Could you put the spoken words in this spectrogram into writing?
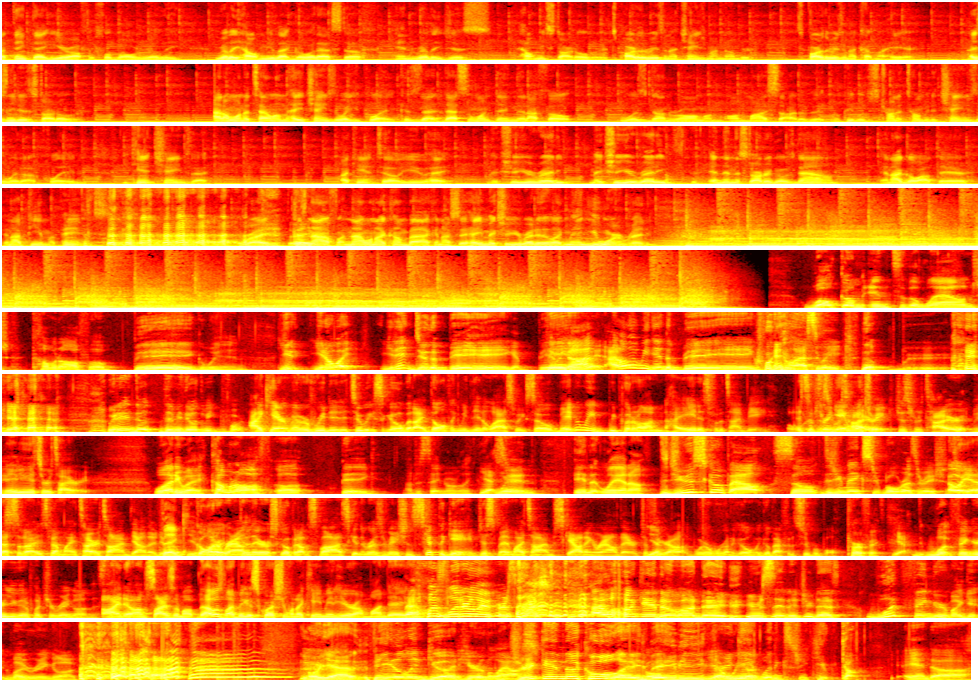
I think that year off of football really, really helped me let go of that stuff and really just helped me start over. It's part of the reason I changed my number. It's part of the reason I cut my hair. I just needed to start over. I don't want to tell them, hey, change the way you play, because that, that's the one thing that I felt was done wrong on, on my side of it. You know, people just trying to tell me to change the way that I played. You can't change that. I can't tell you, hey, make sure you're ready, make sure you're ready, and then the starter goes down, and I go out there and I pee in my pants, right? Because Right. now, if, now when I come back and I say, hey, make sure you're ready, they're like, man, you weren't ready. Welcome into the lounge, coming off a big win. You you know what? You didn't do the big big win. I don't think we did the big win last week. The big. yeah. We didn't do it. Did we do it the week before? I can't remember if we did it two weeks ago, but I don't think we did it last week. So maybe we, we put it on hiatus for the time being. Oh, it's a three game win streak. Just retire it, maybe. Maybe it's a retire it. Well, anyway, coming off a big, I'll just say it normally, Yes. win in Atlanta. Did you scope out some? Did you make Super Bowl reservations? Oh yeah, that's what I spent my entire time down there doing. Thank you. Going All around there, scoping out the spots, getting the reservations, skip the game. Just spent my time scouting around there to Yeah. figure out where we're going to go when we go back for the Super Bowl. perfect. Yeah. What finger are you going to put your ring on this? I know. I'm sizing them up. That was my biggest question when I came in here on Monday. That was literally the first question. I walk into one day, you're sitting at your desk. What finger am I getting my ring on? oh yeah, feeling good here in the lounge. Drinking the Kool Aid, baby. yeah, Three game are. winning streak. Here we go. And uh,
